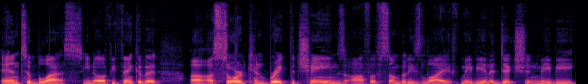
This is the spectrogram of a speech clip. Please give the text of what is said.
and to bless. You know, if you think of it, uh, a sword can break the chains off of somebody's life, maybe an addiction, maybe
